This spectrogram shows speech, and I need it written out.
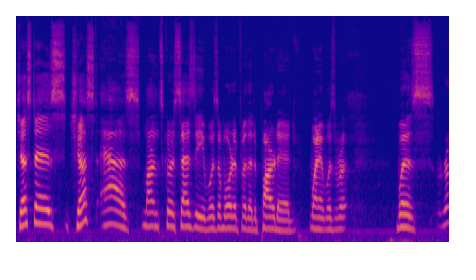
Just as just as Martin Scorsese was awarded for The Departed when it was re- was re-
